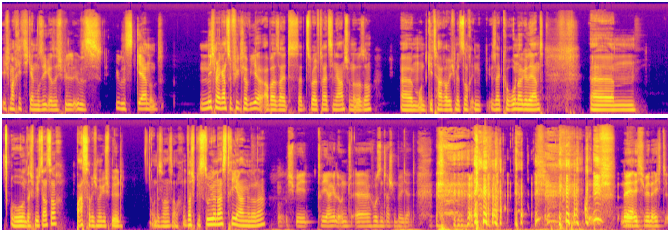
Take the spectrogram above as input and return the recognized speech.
ich mach richtig gern Musik, also ich spiele übelst, übelst gern und nicht mehr ganz so viel Klavier, aber seit, seit 12, 13 Jahren schon oder so. Ähm, und Gitarre habe ich mir jetzt noch in, seit Corona gelernt. Ähm, und was spiele ich sonst noch? Bass habe ich mir gespielt. Und das war's auch. Und was spielst du, Jonas? Triangel, oder? Ich spiele Triangel und äh, Hosentaschenbillard. nee, Ja. ich bin echt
